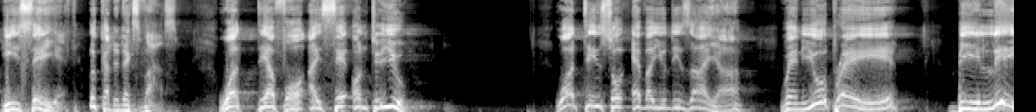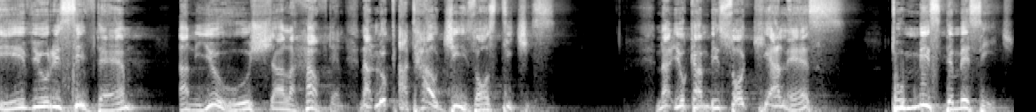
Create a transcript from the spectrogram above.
he saith. Look at the next verse. What therefore I say unto you, what things soever you desire, when you pray, believe you receive them, and you shall have them. Now look at how Jesus teaches. Now you can be so careless to miss the message.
